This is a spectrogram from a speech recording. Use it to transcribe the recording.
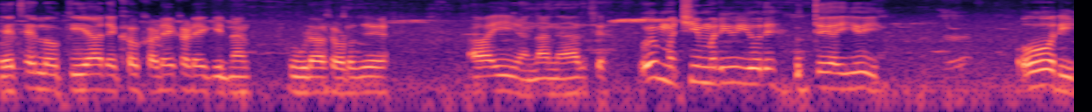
ਇੱਥੇ ਲੋਕੀ ਆ ਦੇਖੋ ਖੜੇ ਖੜੇ ਕਿੰਨਾ ਕੂੜਾ ਸੁੱਟਦੇ ਆ। ਆ ਹੀ ਜਾਂਦਾ ਨਹਿਰ 'ਚ। ਓਏ ਮੱਛੀ ਮਰੀ ਹੋਈ ਉਹਦੇ ਉੱਤੇ ਆਈ ਹੋਈ। ਉਹ ਦੀ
